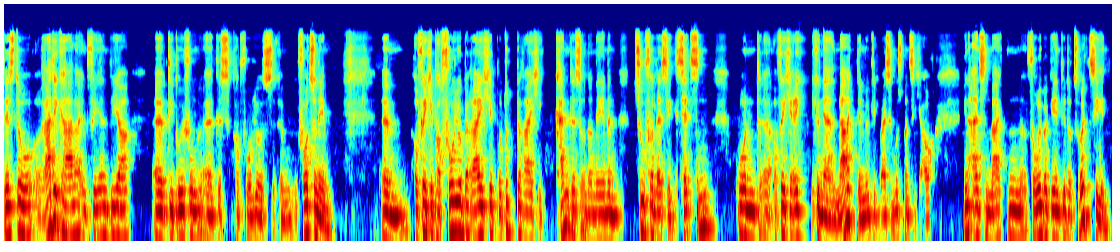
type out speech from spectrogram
desto radikaler empfehlen wir, die Prüfung äh, des Portfolios ähm, vorzunehmen. Ähm, auf welche Portfoliobereiche, Produktbereiche kann das Unternehmen zuverlässig setzen und äh, auf welche regionalen Märkte, möglicherweise muss man sich auch in einzelnen Märkten vorübergehend wieder zurückziehen.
